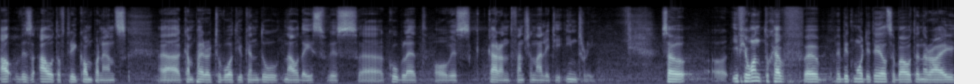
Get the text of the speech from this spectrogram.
out with out of tree components uh, compared to what you can do nowadays with uh, kubelet or with current functionality in tree. So uh, if you want to have uh, a bit more details about NRI,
